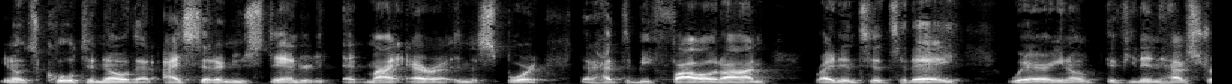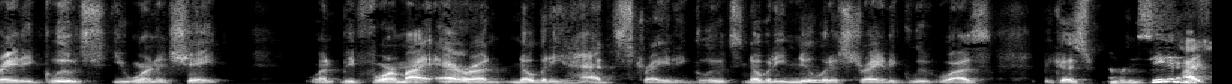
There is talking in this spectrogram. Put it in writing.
You know, it's cool to know that I set a new standard at my era in the sport that had to be followed on right into today, where, you know, if you didn't have striated glutes, you weren't in shape. When before my era, nobody had striated glutes. Nobody knew what a striated glute was because nobody seen it. Guys,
